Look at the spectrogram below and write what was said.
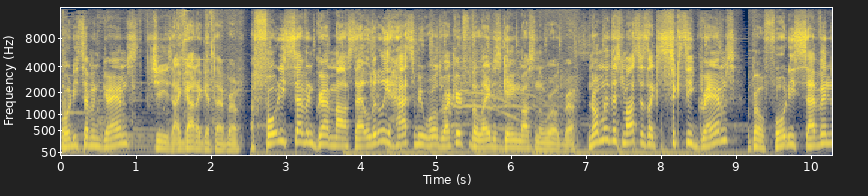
47 grams? Jeez i gotta get that bro. A 47 gram mouse that literally has to be world record for the lightest gaming mouse in the world bro. Normally this mouse is like 60 grams bro 47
